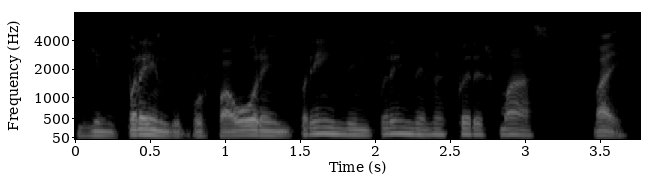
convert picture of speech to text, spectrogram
y emprende, por favor, emprende, emprende, no esperes más. Bye.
